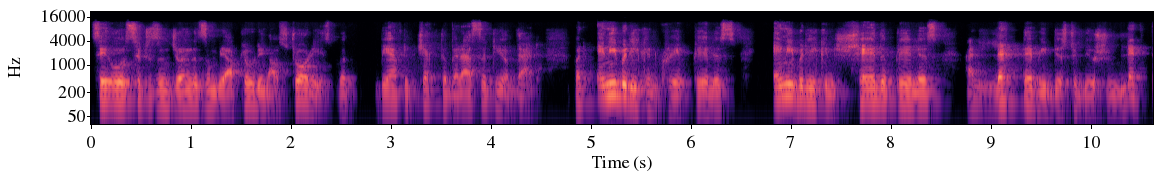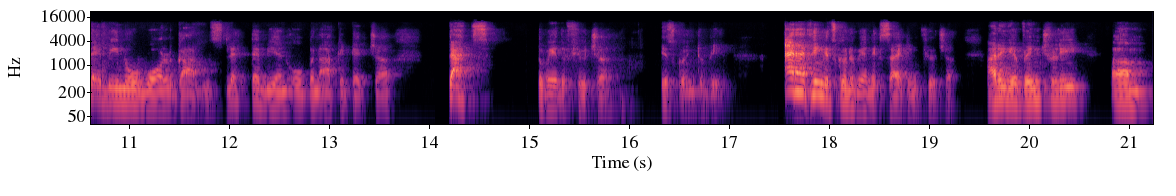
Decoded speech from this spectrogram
say, oh, citizen journalism, we're uploading our stories, but we have to check the veracity of that. But anybody can create playlists, anybody can share the playlist, and let there be distribution. Let there be no walled gardens. Let there be an open architecture. That's the way the future is going to be. And I think it's going to be an exciting future. I think eventually um,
